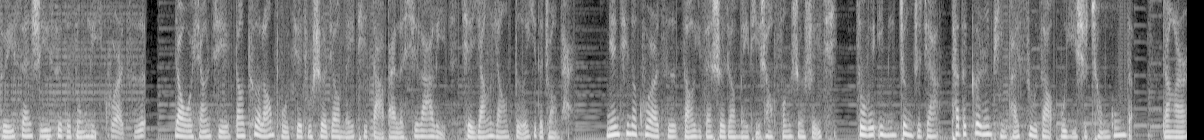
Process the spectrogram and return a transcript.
对于三十一岁的总理库尔茨，让我想起当特朗普借助社交媒体打败了希拉里，且洋洋得意的状态。年轻的库尔茨早已在社交媒体上风生水起。作为一名政治家，他的个人品牌塑造无疑是成功的。然而，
